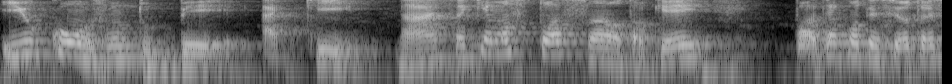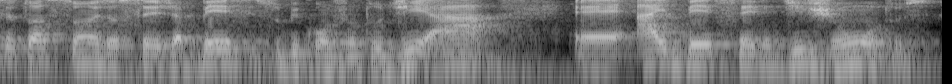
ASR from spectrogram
e o conjunto B aqui, tá? Isso aqui é uma situação, tá ok? Podem acontecer outras situações, ou seja, B esse subconjunto de A, é, A e B serem disjuntos,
